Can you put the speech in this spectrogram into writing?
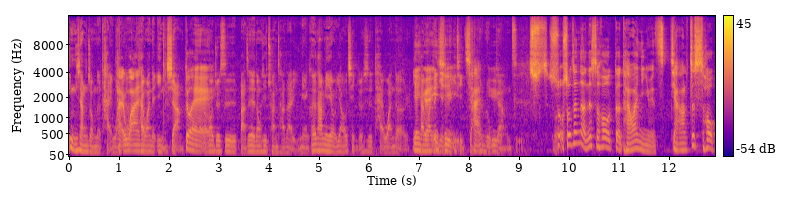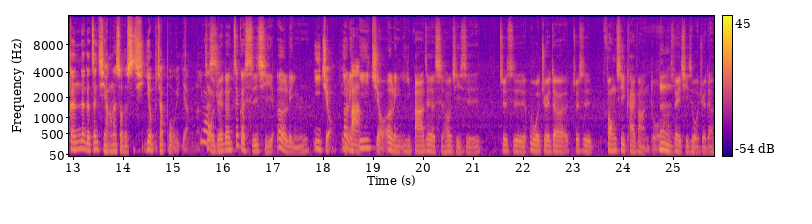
印象中的台湾台湾台湾的印象。对然后就是把这些东西穿插在里面，可是他们也有邀请，就是台湾的演员台湾的一起一起加入这样子。说说真的，那时候的台湾演员加，这时候跟那个曾启航那时候的时期又比较不一样了。因为我觉得这个时期，二零一九二零一九、二零一八这个时候，其实就是我觉得就是风气开放很多，嗯所以其实我觉得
